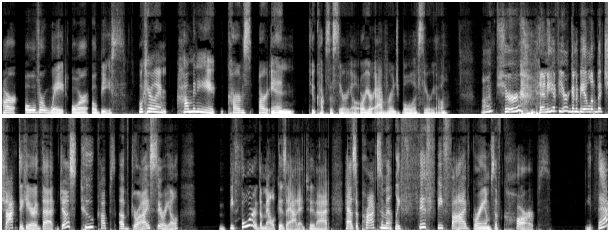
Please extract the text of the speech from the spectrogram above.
are overweight or obese. Well, Carolyn, how many carbs are in two cups of cereal or your average bowl of cereal? I'm sure many of you are going to be a little bit shocked to hear that just two cups of dry cereal before the milk is added to that has approximately 55 grams of carbs. That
